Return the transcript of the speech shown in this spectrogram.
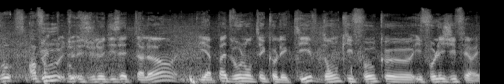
Vous- en fait, je le disais tout à l'heure, il n'y a pas de volonté collective, donc il faut, que, il faut légiférer.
